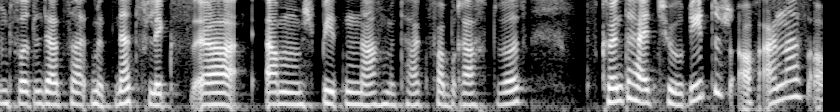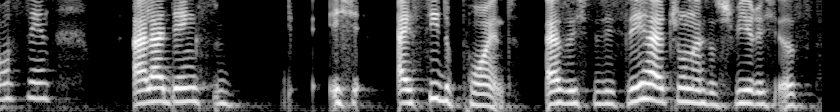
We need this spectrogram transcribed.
ein Viertel der Zeit mit Netflix äh, am späten Nachmittag verbracht wird. Das könnte halt theoretisch auch anders aussehen. Allerdings, ich, I see the point. Also ich, ich sehe halt schon, dass es schwierig ist,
